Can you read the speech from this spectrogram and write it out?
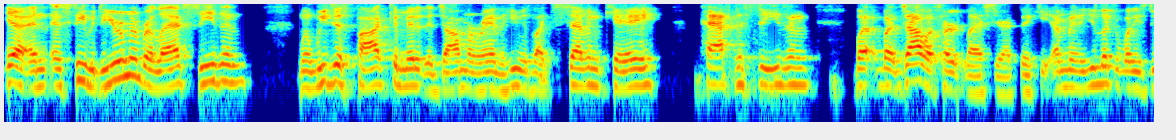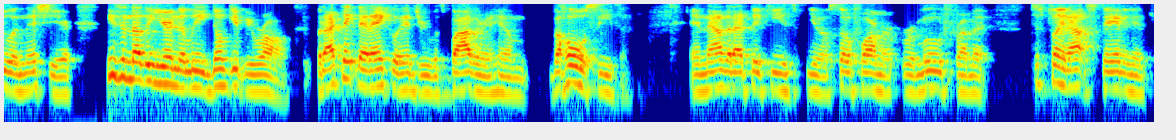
Yeah, and and Stevie, do you remember last season when we just pod committed to Ja Morant and he was like seven K half the season? But but Ja was hurt last year. I think. He, I mean, you look at what he's doing this year. He's another year in the league. Don't get me wrong, but I think that ankle injury was bothering him the whole season. And now that I think he's, you know, so far removed from it, just playing outstanding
